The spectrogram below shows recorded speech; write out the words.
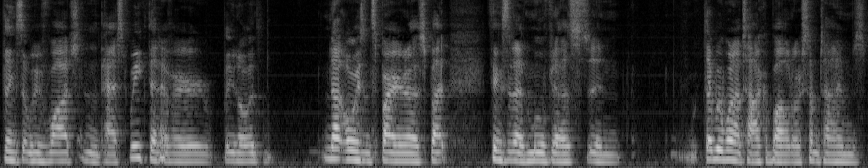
things that we've watched in the past week that have, uh, you know, not always inspired us, but things that have moved us and that we want to talk about, or sometimes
